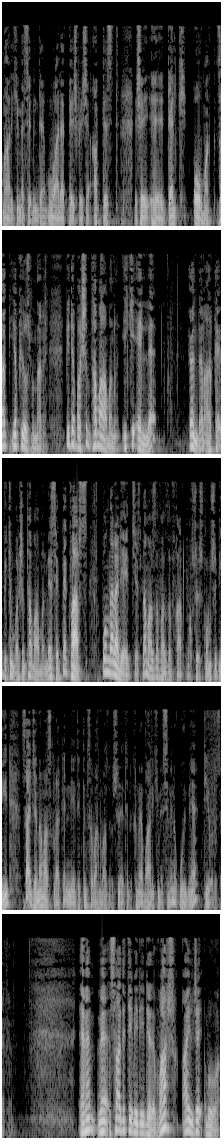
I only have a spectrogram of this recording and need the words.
Maliki mezhebinde muvalat peş peşe abdest, şey e, delk olmak. Zap yapıyoruz bunları. Bir de başın tamamını iki elle önden arkaya bütün başın tamamını meshetmek farz. Bunlara riayet edeceğiz. Namazda fazla farklılık söz konusu değil. Sadece namaz kılarken niyet ettim sabah namazının sünnetini kılmaya, maliki mezhebine uymaya diyoruz efendim. Efendim ve Saadet Ebedi'de de var. Ayrıca bu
